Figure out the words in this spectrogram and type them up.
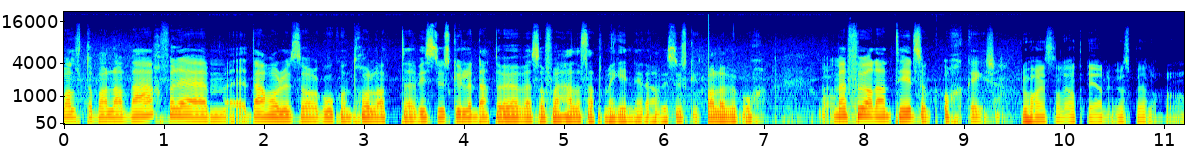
valgt å bare la være, for det, mm, der har du så god kontroll at eh, hvis du skulle dette over, så får jeg heller sette meg inn i det, hvis du skulle falle over bord. Men, før den tid så orker jeg ikke. Du har installert én USB-lader.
